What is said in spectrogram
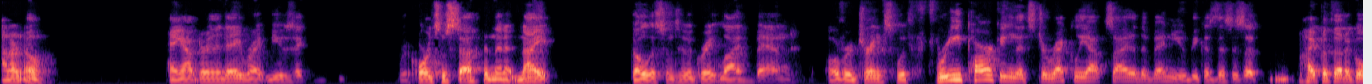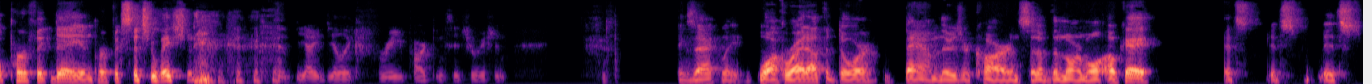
I don't know, hang out during the day, write music, record some stuff. And then at night, go listen to a great live band over drinks with free parking that's directly outside of the venue because this is a hypothetical perfect day and perfect situation. the idyllic free parking situation. exactly. Walk right out the door, bam, there's your car instead of the normal, okay, it's it's it's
